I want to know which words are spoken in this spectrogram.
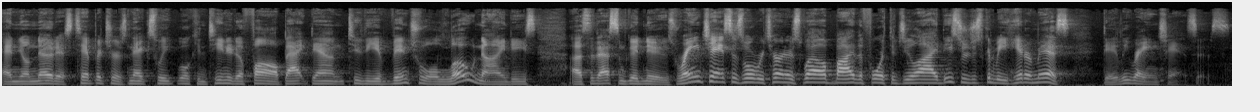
And you'll notice temperatures next week will continue to fall back down to the eventual low 90s. Uh, so that's some good news. Rain chances will return as well by the 4th of July. These are just going to be hit or miss daily rain chances.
